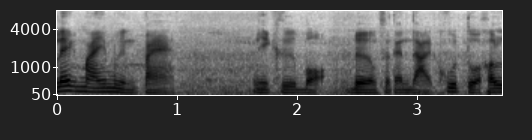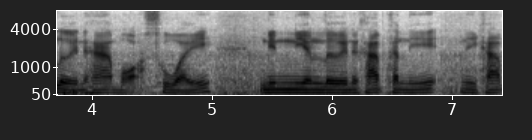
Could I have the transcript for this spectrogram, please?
เลขไม้18,000นี่ นี่คือเบาะเดิมสแตนดาร์ดคู่ตัวเขาเลยนะฮะเบาะสวยเนียนๆเลยนะครับคันนี้นี่ครับ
